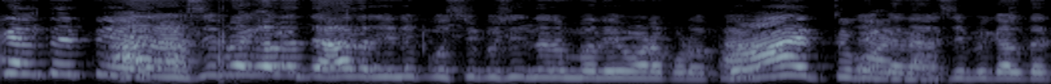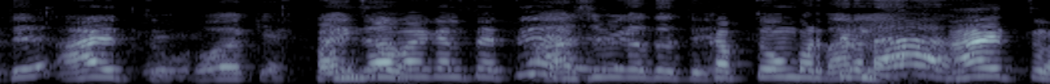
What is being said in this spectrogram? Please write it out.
ಗೆಲ್ತೈತಿ. ನರಸಿಂಹ ಗೆಲ್ತೈತಿ ಆದ್ರೆ ನೀನು ಖುಷಿ ಖುಷಿಯಿಂದ ಮದುವೆ ಮಾಡ್ಕೊಡಕ್ಕೆ ಆಯ್ತು ಗಂಡ. ಗೆಲ್ತೈತಿ ಸಿ ಬಿ ಆಯ್ತು. ಓಕೆ ಪಂಜಾಬ ಗೆಲ್ತೈತಿ ನರಸಿಂಹ ಗೆಲ್ತೈತಿ. ಬಿ ಗೆಲ್ತತಿ. ಕಪ್ ತಗೊಂಡ್ಬರ್ತಿಲ್ಲ ಬರಲಾ? ಆಯ್ತು.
